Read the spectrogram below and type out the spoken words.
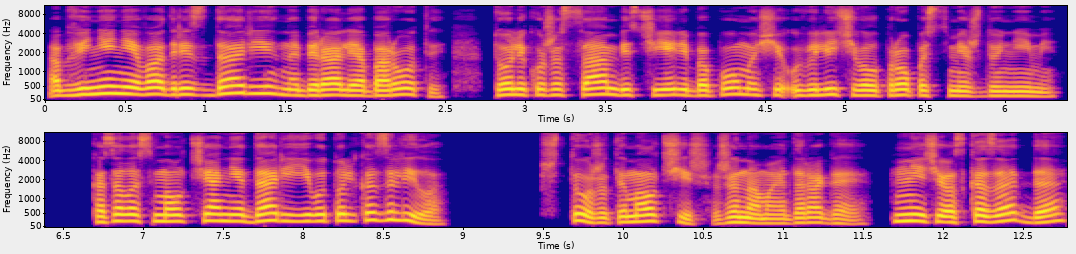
Обвинения в адрес Дарьи набирали обороты. Толик уже сам, без чьей-либо помощи, увеличивал пропасть между ними. Казалось, молчание Дарьи его только злило. «Что же ты молчишь, жена моя дорогая? Нечего сказать, да?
